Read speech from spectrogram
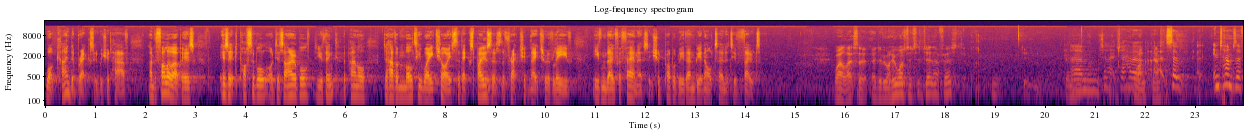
what kind of Brexit we should have? And the follow up is is it possible or desirable, do you think, the panel, to have a multi-way choice that exposes the fractured nature of leave, even though for fairness it should probably then be an alternative vote? Well, that's a, a difficult one. Who wants to t- take that first? Um, shall, I, shall I have Go a, yeah. uh, so, uh, in terms of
